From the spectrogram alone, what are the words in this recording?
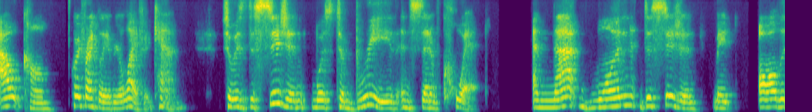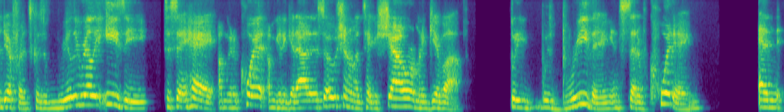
outcome, quite frankly, of your life. It can. So his decision was to breathe instead of quit. And that one decision made all the difference because really, really easy to say, hey, I'm going to quit. I'm going to get out of this ocean. I'm going to take a shower. I'm going to give up. But he was breathing instead of quitting and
